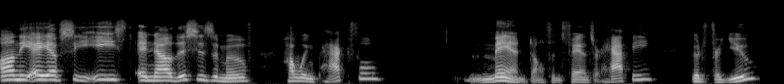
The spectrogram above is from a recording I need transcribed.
on the AFC East, and now this is a move. How impactful? Man, Dolphins fans are happy. Good for you.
